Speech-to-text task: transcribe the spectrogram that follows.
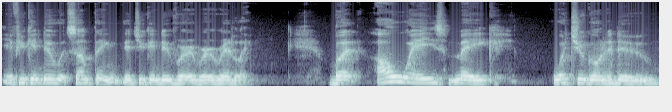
if you can do with something that you can do very very readily. But always make what you're going to do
